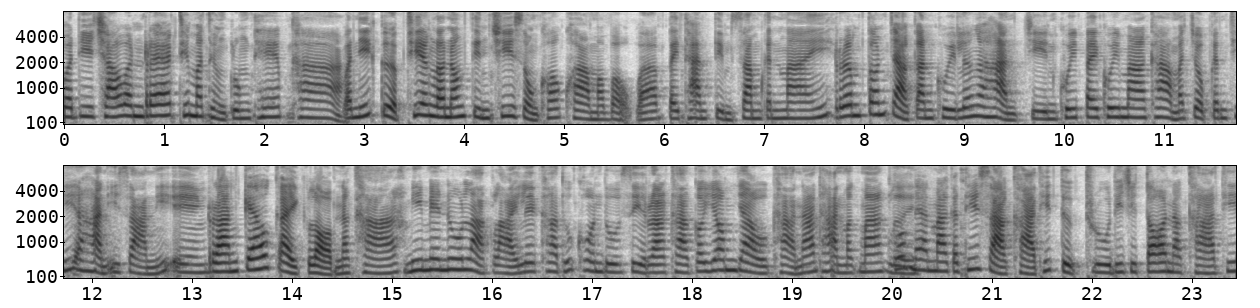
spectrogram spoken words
วัสดีเช้าวันแรกที่มาถึงกรุงเทพค่ะ วันนี้เกือบเที่ยงแล้วน้องตินชี่ส่งข้อความมาบอกว่าไปทานติ่มซำกันไหม เริ่มต้นจากการคุยเรื่องอาหารจีนคุยไปคุยมาค่ะ มาจบกันที่อาหารอีสานนี้เอง ร้านแก้วไก่กรอบนะคะ มีเมนูหลากหลายเลยค่ะ ทุกคนดูสิราคาก็ย่อมเยาค่ะน่าทานมากๆเลยพวกแนนมากันที่สาขาที่ตึก True Digital นะคะ ที่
